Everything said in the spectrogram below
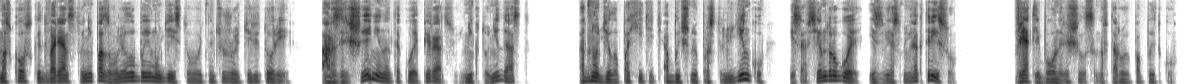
Московское дворянство не позволило бы ему действовать на чужой территории, а разрешение на такую операцию никто не даст. Одно дело похитить обычную простолюдинку, и совсем другое — известную актрису. Вряд ли бы он решился на вторую попытку.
